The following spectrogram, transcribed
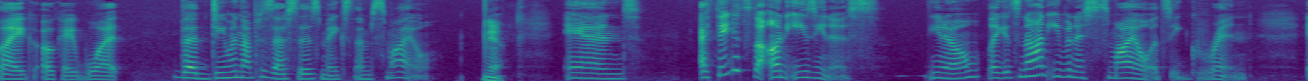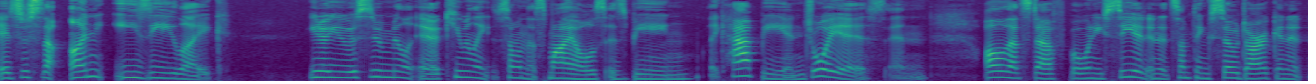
like, okay, what the demon that possesses makes them smile. Yeah. And I think it's the uneasiness, you know? Like it's not even a smile, it's a grin. It's just the uneasy like you know, you assume uh, accumulate someone that smiles as being like happy and joyous and all that stuff, but when you see it and it's something so dark and it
